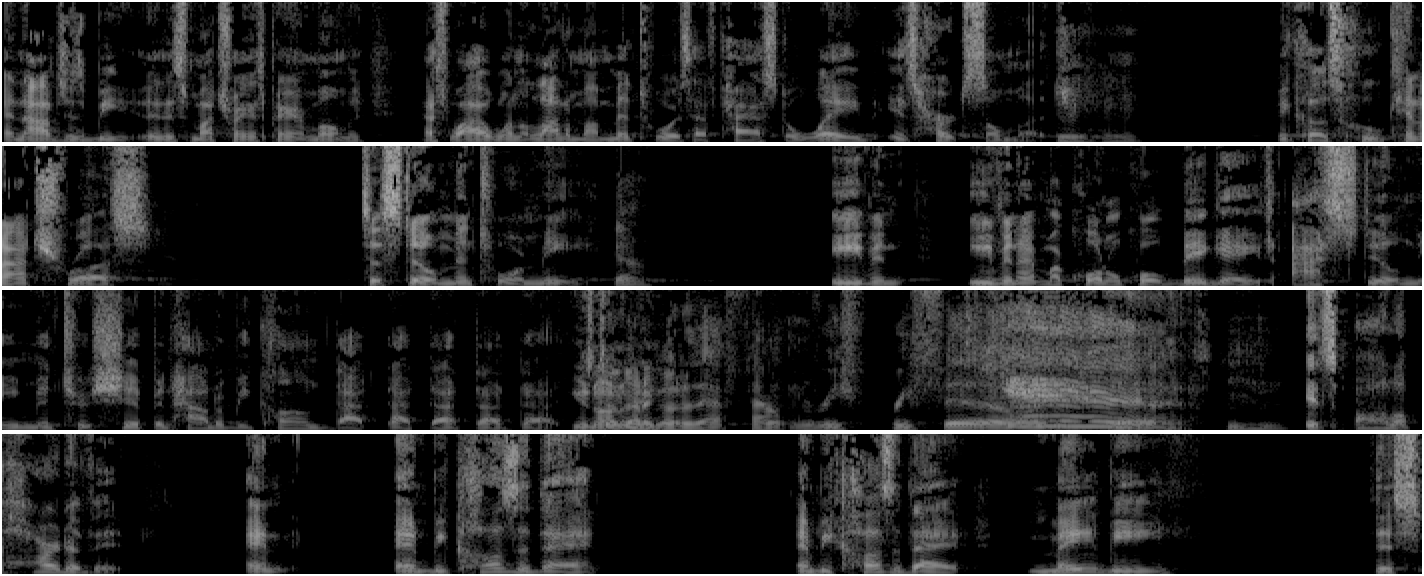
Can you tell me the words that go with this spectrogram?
and I'll just be, and this is my transparent moment. That's why when a lot of my mentors have passed away, it's hurt so much Mm-hmm. because who can I trust to still mentor me? Yeah. Even, even at my quote unquote big age, I still need mentorship and how to become dot, dot, dot, dot, dot. You know Still what I got to mean? go to that fountain ref- refill. and- Yes. Mm-hmm. it's all a part of it and and because of that and because of that maybe this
